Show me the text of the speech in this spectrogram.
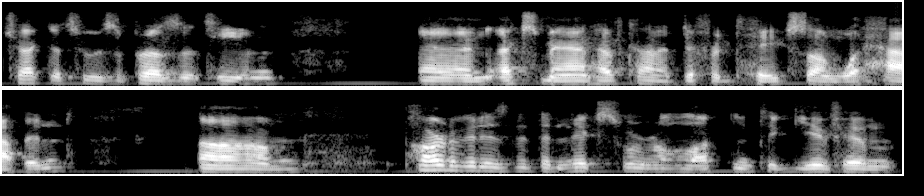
Checketts, who was the president of the team, and X Man have kind of different takes on what happened. Um, part of it is that the Knicks were reluctant to give him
